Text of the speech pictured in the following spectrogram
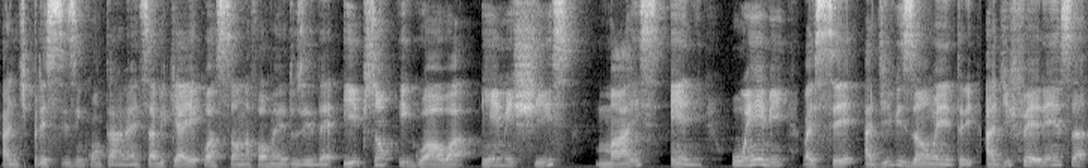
a gente precisa encontrar, né? A gente sabe que a equação na forma reduzida é y igual a mx mais n. O m vai ser a divisão entre a diferença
